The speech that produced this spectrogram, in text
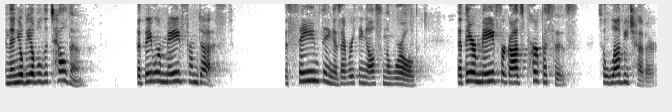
And then you'll be able to tell them that they were made from dust the same thing as everything else in the world, that they are made for God's purposes to love each other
